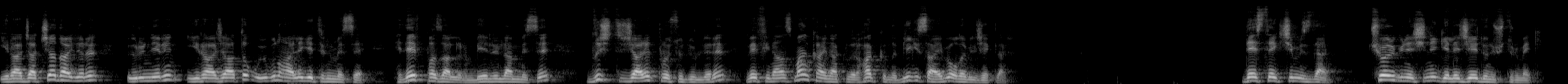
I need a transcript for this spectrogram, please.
ihracatçı adayları ürünlerin ihracata uygun hale getirilmesi, hedef pazarların belirlenmesi, dış ticaret prosedürleri ve finansman kaynakları hakkında bilgi sahibi olabilecekler. Destekçimizden çöl güneşini geleceğe dönüştürmek.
